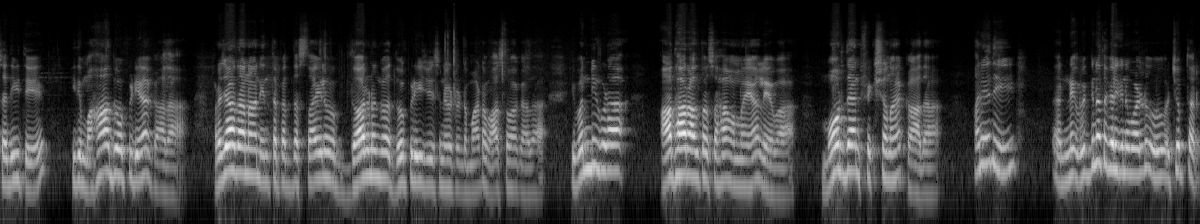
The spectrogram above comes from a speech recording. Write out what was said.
చదివితే ఇది మహాదోపిడియా కాదా? ప్రజాధనాన్ని ఇంత పెద్ద స్థాయిలో దారుణంగా దోపిడీ చేసినటువంటి మాట వాస్తవా కాదా? ఇవన్నీ కూడా ఆధారాలతో సహా ఉన్నాయా లేవా? మోర్ దాన్ ఫిక్షనా కాదా? అనేది విఘ్నత కలిగిన వాళ్ళు చెప్తారు.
